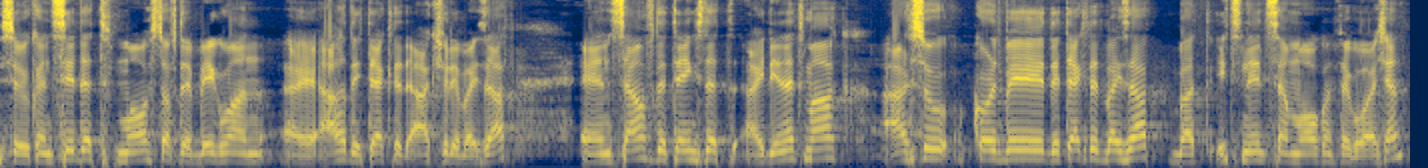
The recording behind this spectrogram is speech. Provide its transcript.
So you can see that most of the big ones uh, are detected actually by Zap. And some of the things that I didn't mark also could be detected by Zap, but it needs some more configuration.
